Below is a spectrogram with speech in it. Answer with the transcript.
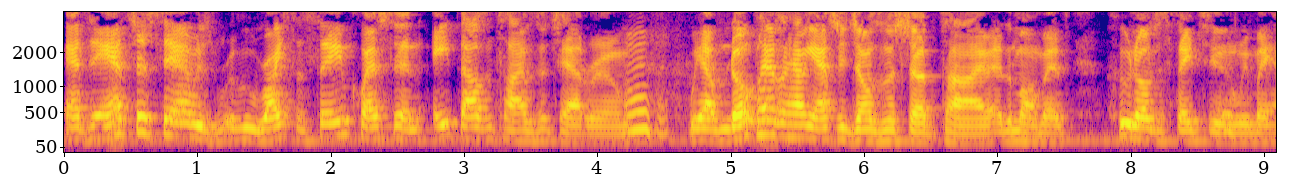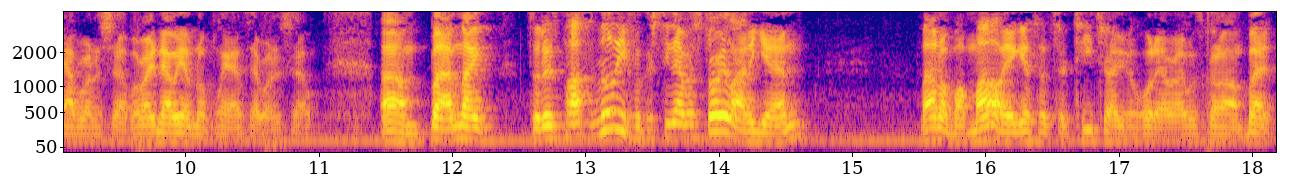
And to answer Sam, who's, who writes the same question eight thousand times in the chat room, we have no plans on having Ashley Jones on the show at the time. At the moment, who knows? Just stay tuned. We may have her on the show, but right now we have no plans to have her on the show. Um, but I'm like, so there's possibility for Christina to have a storyline again. I don't know about Molly. I guess that's her teacher or whatever. What's going on? But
